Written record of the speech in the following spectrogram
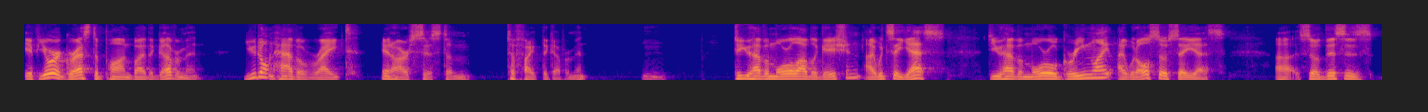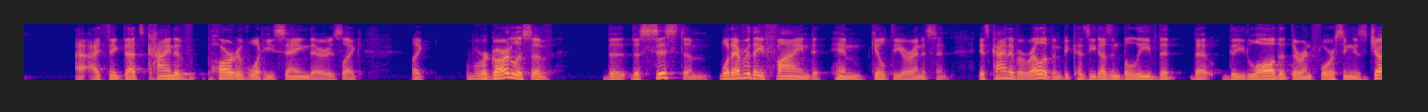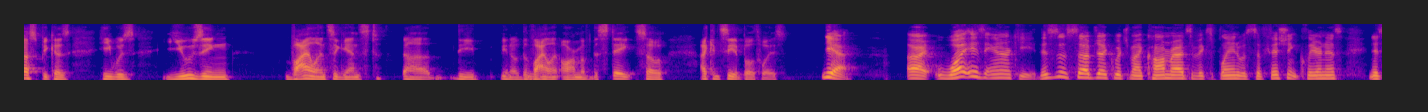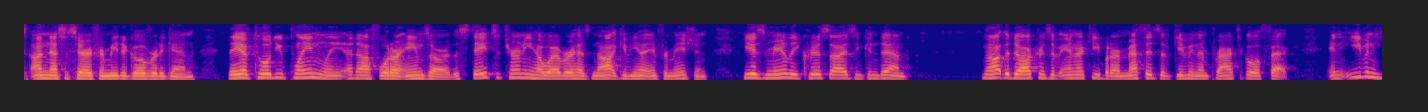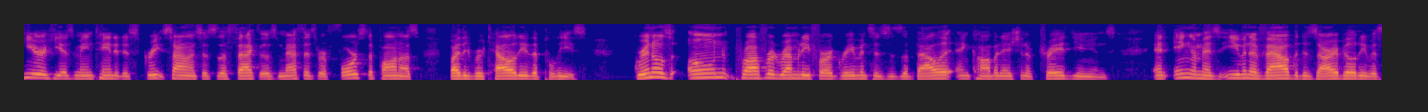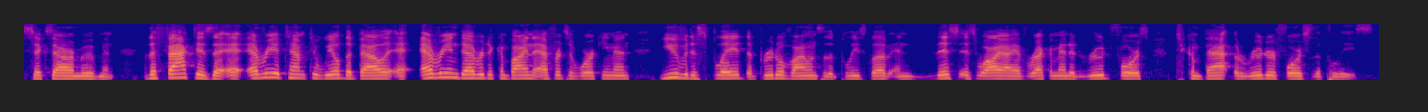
if you're aggressed upon by the government, you don't have a right in our system to fight the government Mm-hmm. Do you have a moral obligation? I would say yes. Do you have a moral green light? I would also say yes. Uh, so this is, I think that's kind of part of what he's saying there is like, like regardless of the the system, whatever they find him guilty or innocent, is kind of irrelevant because he doesn't believe that that the law that they're enforcing is just because he was using violence against uh, the you know the mm-hmm. violent arm of the state. So I can see it both ways. Yeah, all right, what is anarchy? This is a subject which my comrades have explained with sufficient clearness, and it's unnecessary for me to go over it again. They have told you plainly enough what our aims are. The state's attorney, however, has not given you that information. He has merely criticized and condemned not the doctrines of anarchy, but our methods of giving them practical effect. And even here, he has maintained a discreet silence as to the fact that those methods were forced upon us by the brutality of the police. Grinnell's own proffered remedy for our grievances is the ballot and combination of trade unions and Ingham has even avowed the desirability of a six hour movement. But the fact is that at every attempt to wield the ballot, at every endeavor to combine the efforts of working men, you've displayed the brutal violence of the police club, and this is why I have recommended rude force to combat the ruder force of the police.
